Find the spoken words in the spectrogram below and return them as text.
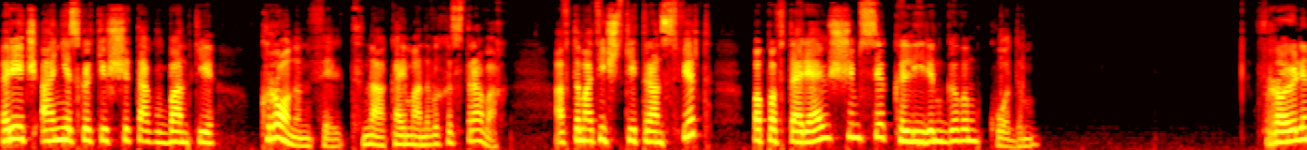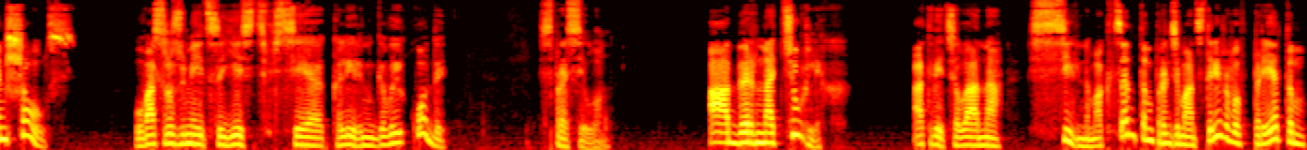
Речь о нескольких счетах в банке Кроненфельд на Каймановых островах. Автоматический трансферт по повторяющимся клиринговым кодам. Фройлен Шоулс. У вас, разумеется, есть все клиринговые коды. спросил он. «Абернатюрлих», — ответила она с сильным акцентом, продемонстрировав при этом,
